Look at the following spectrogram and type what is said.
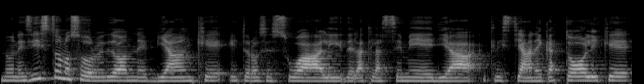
non esistono solo le donne bianche, eterosessuali, della classe media, cristiane, cattoliche,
